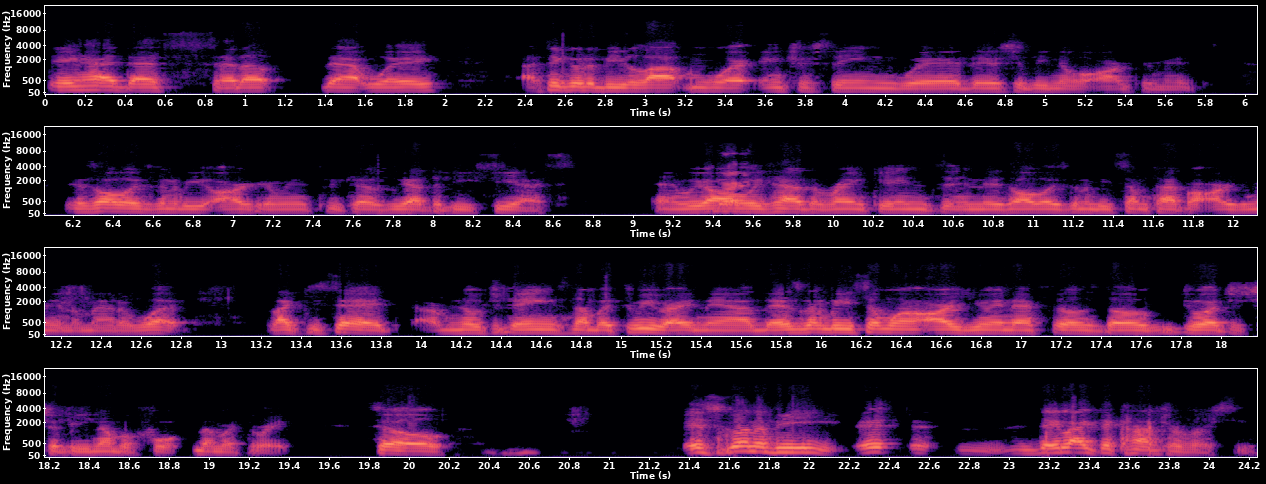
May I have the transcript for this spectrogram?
they had that set up that way, I think it would be a lot more interesting where there should be no argument there's always going to be arguments because we got the BCS and we right. always have the rankings and there's always going to be some type of argument no matter what. Like you said, um, Notre Dame's number three right now. There's going to be someone arguing that feels though Georgia should be number four, number three. So it's going to be. It, it, they like the controversy.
